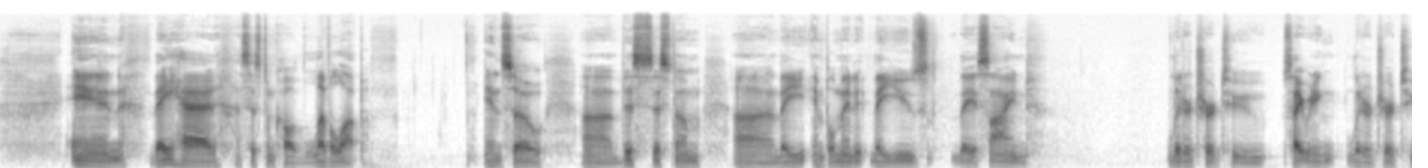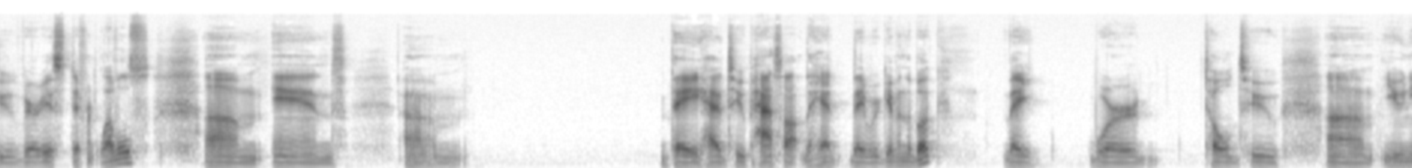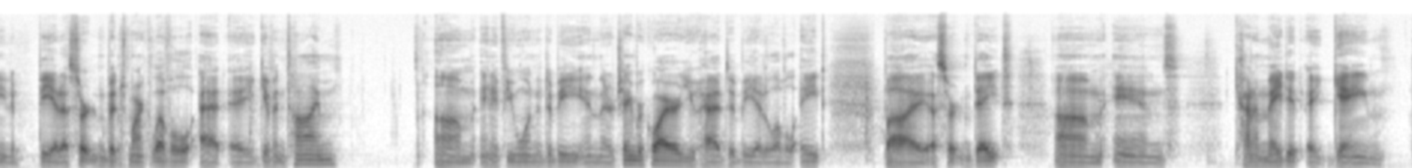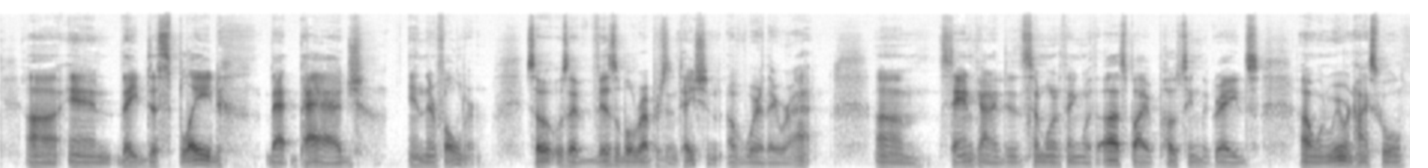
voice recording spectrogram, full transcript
and they had a system called Level Up. And so uh, this system uh, they implemented, they used, they assigned literature to sight reading literature to various different levels, um, and um, they had to pass off. They had they were given the book. They were told to um, you need to be at a certain benchmark level at a given time. Um, and if you wanted to be in their chamber choir, you had to be at a level eight by a certain date. Um, and kind of made it a game. Uh, and they displayed that badge in their folder. So it was a visible representation of where they were at. Um, Stan kind of did a similar thing with us by posting the grades uh, when we were in high school,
